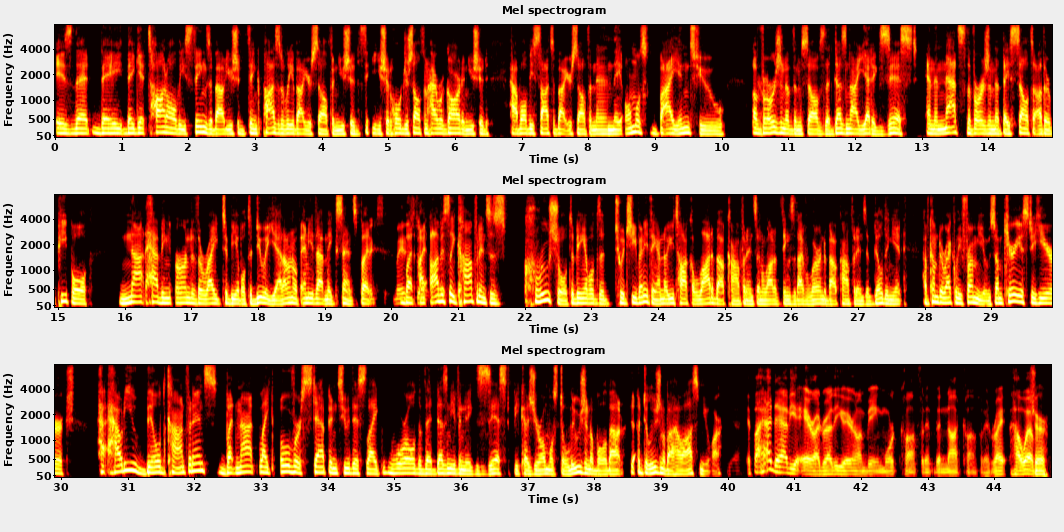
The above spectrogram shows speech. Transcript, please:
is that they they get taught all these things about you should think positively about yourself and you should th- you should hold yourself in high regard and you should have all these thoughts about yourself. And then they almost buy into a version of themselves that does not yet exist. And then that's the version that they sell to other people not having earned the right to be able to do it yet i don't know if any of that makes sense but but I, obviously confidence is crucial to being able to to achieve anything. I know you talk a lot about confidence and a lot of things that I've learned about confidence and building it have come directly from you. So I'm curious to hear h- how do you build confidence but not like overstep into this like world that doesn't even exist because you're almost delusional about uh, delusional about how awesome you are. Yeah. If I had to have you err, I'd rather you err on being more confident than not confident, right? However, sure.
